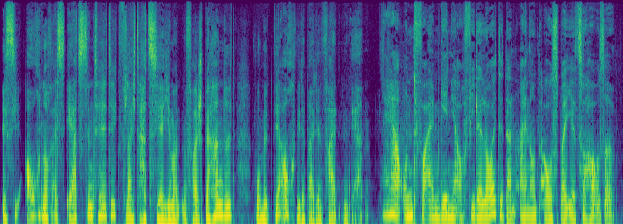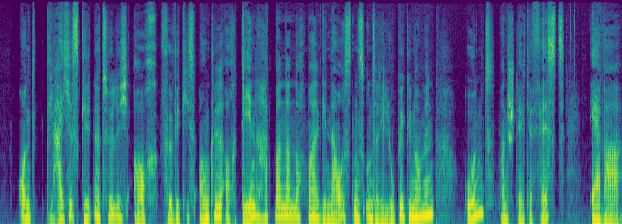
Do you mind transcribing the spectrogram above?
ist sie auch noch als Ärztin tätig. Vielleicht hat sie ja jemanden falsch behandelt, womit wir auch wieder bei den Feinden werden. Ja, und vor allem gehen ja auch viele Leute dann ein und aus bei ihr zu Hause. Und gleiches gilt natürlich auch für Vickys Onkel. Auch den hat man dann nochmal genauestens unter die Lupe genommen. Und man stellte fest, er war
